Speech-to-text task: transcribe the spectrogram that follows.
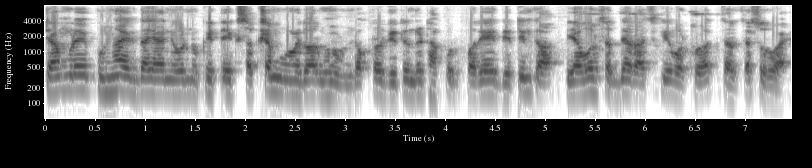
त्यामुळे पुन्हा एकदा या निवडणुकीत एक सक्षम उमेदवार म्हणून डॉक्टर जितेंद्र ठाकूर पर्याय देतील का यावर सध्या राजकीय वर्तुळात चर्चा सुरू आहे.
